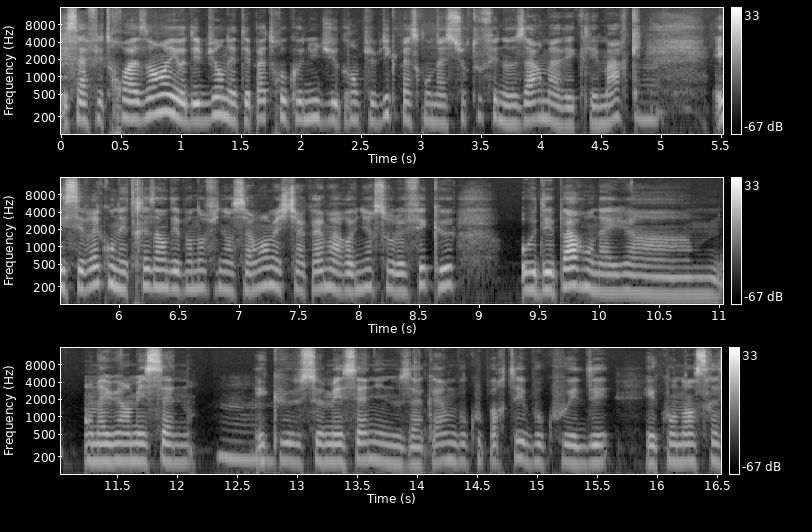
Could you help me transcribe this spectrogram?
Et ça fait trois ans. Et au début, on n'était pas trop connus du grand public parce qu'on a surtout fait nos armes avec les marques. Ouais. Et c'est vrai qu'on est très indépendant financièrement, mais je tiens quand même à revenir sur le fait que au départ, on a eu un, on a eu un mécène Mm. et que ce mécène, il nous a quand même beaucoup porté, beaucoup aidé, et qu'on n'en serait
